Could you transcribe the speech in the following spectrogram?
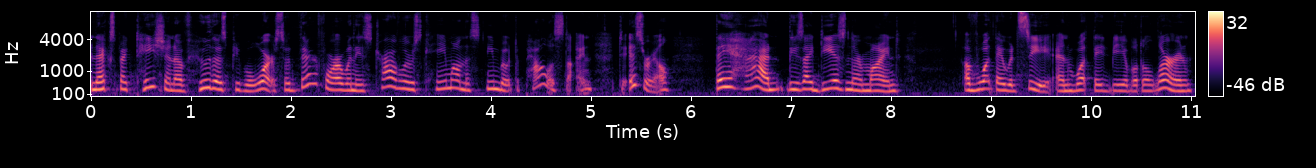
and expectation of who those people were. So, therefore, when these travelers came on the steamboat to Palestine, to Israel, they had these ideas in their mind of what they would see and what they'd be able to learn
